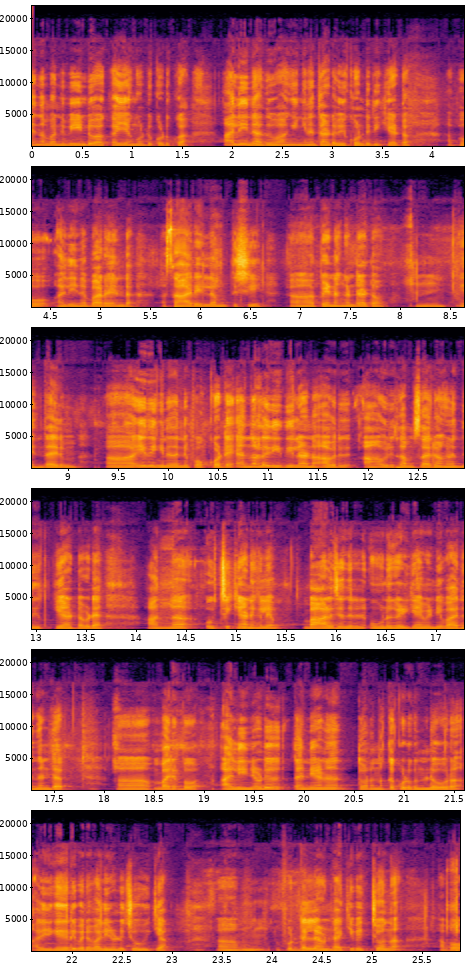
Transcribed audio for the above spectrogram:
എന്ന് പറഞ്ഞ് വീണ്ടും ആ കൈ അങ്ങോട്ട് കൊടുക്കുക. അലീന അത് വാങ്ങി ഇങ്ങനെ തടവിക്കൊണ്ടിരിക്കുക കേട്ടോ. അപ്പോൾ അലീന പറയണ്ട സാരയില്ല മുത്തശ്ശി. പിണങ്ങണ്ട കേട്ടോ. എന്തായാലും ഇതിങ്ങനെ തന്നെ പൊക്കോട്ടെ എന്നുള്ള രീതിയിലാണ് അവർ ആ ഒരു സംസാരം അങ്ങനെ നിൽക്കുക കേട്ടോ അവിടെ അന്ന് ഉച്ചയ്ക്കാണെങ്കിൽ ബാലചന്ദ്രൻ ഊണ് കഴിക്കാൻ വേണ്ടി വരുന്നുണ്ട്. വരുമ്പോൾ അലീനയോട് തന്നെയാണ് തുറന്നൊക്കെ കൊടുക്കുന്ന ഡോറ്. അലീന കയറി വരുമ്പോൾ അലീനയോട് ചോദിക്കുക ഫുഡെല്ലാം ഉണ്ടാക്കി വെച്ചോന്ന്. അപ്പോൾ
